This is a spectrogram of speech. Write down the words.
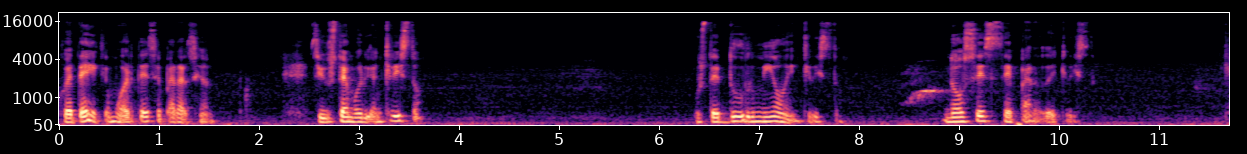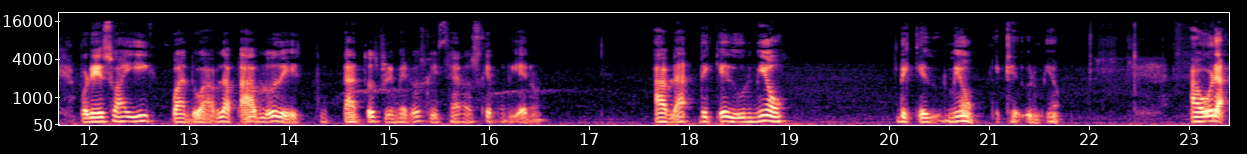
Cuéntese que muerte es separación. Si usted murió en Cristo, usted durmió en Cristo no se separó de Cristo. Por eso ahí cuando habla Pablo de tantos primeros cristianos que murieron, habla de que durmió, de que durmió, de que durmió. Ahora,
